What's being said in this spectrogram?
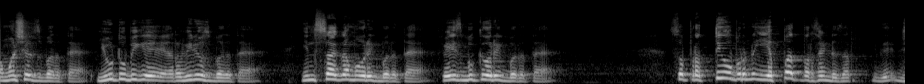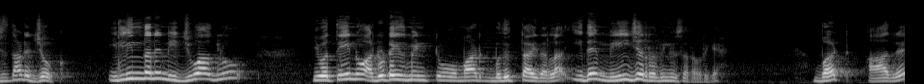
ಕಮರ್ಷಿಯಲ್ಸ್ ಬರುತ್ತೆ ಯೂಟ್ಯೂಬಿಗೆ ರೆವಿನ್ಯೂಸ್ ಬರುತ್ತೆ ಇನ್ಸ್ಟಾಗ್ರಾಮ್ ಅವ್ರಿಗೆ ಬರುತ್ತೆ ಫೇಸ್ಬುಕ್ ಅವ್ರಿಗೆ ಬರುತ್ತೆ. ಸೊ ಪ್ರತಿಯೊಬ್ಬರನ್ನು ಎಪ್ಪತ್ತು ಪರ್ಸೆಂಟ್ ಸರ್, ಇದು ಇಸ್ ನಾಟ್ ಎ ಜೋಕ್ ಇಲ್ಲಿಂದನೇ ನಿಜವಾಗ್ಲೂ ಇವತ್ತೇನು ಅಡ್ವರ್ಟೈಸ್ಮೆಂಟು ಮಾಡಿ ಬದುಕ್ತಾ ಇದ್ದಾರಲ್ಲ ಇದೇ ಮೇಜರ್ ರೆವಿನ್ಯೂ ಸರ್ ಅವರಿಗೆ. ಬಟ್ ಆದರೆ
